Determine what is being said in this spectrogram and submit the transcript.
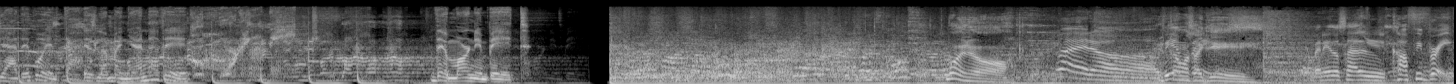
Ya de vuelta. Es la mañana de The Morning Beat. Bueno, Bueno, estamos bienvenidos. aquí. Bienvenidos al Coffee Break.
